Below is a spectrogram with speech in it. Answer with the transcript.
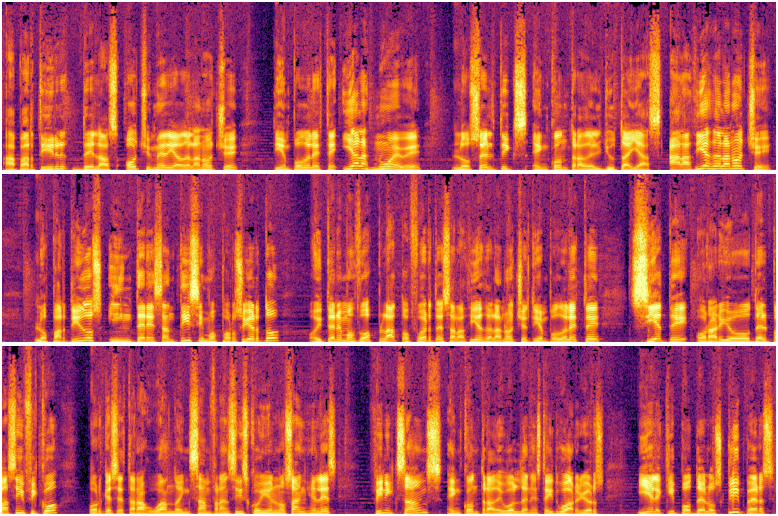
a partir de las 8 y media de la noche, tiempo del este. Y a las 9, los Celtics en contra del Utah Jazz. A las 10 de la noche, los partidos interesantísimos, por cierto. Hoy tenemos dos platos fuertes a las 10 de la noche, tiempo del este, 7 horario del Pacífico, porque se estará jugando en San Francisco y en Los Ángeles. Phoenix Suns en contra de Golden State Warriors y el equipo de los Clippers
